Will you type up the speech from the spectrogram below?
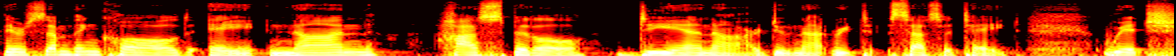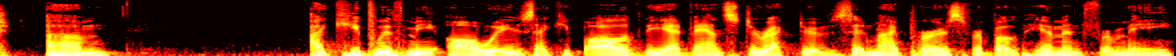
there's something called a non hospital DNR, do not resuscitate, which um, I keep with me always. I keep all of the advanced directives in my purse for both him and for me.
